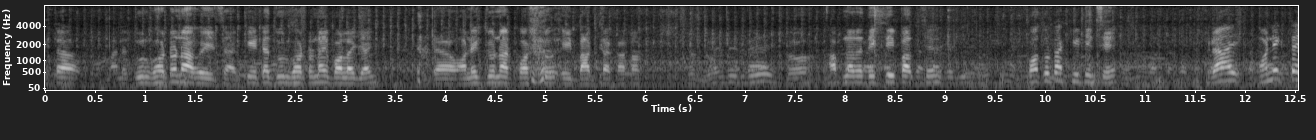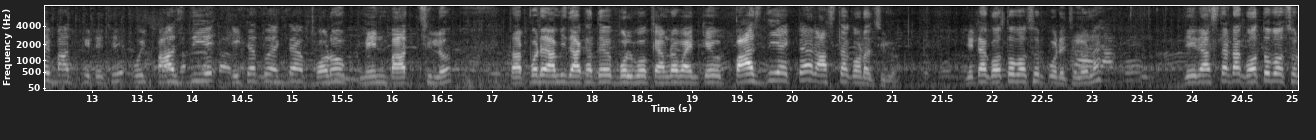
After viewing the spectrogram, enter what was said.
একটা মানে দুর্ঘটনা হয়েছে আর কি। এটা দুর্ঘটনাই বলা যায়। এটা অনেকজন আর কষ্ট এই বাঁধটা কাটার জন্য। তো আপনারা দেখতেই পাচ্ছেন কতটা কেটেছে। প্রায় অনেকটাই বাঁধ কেটেছে। ওই পাশ দিয়ে এটা তো একটা বড় মেন বাঁধ ছিল। তারপরে আমি দেখাতে বলব ক্যামেরাম্যানকে ওই পাশ দিয়ে একটা রাস্তা করা ছিল। যেটা গত বছর করেছিল না? যে রাস্তাটা গত বছর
